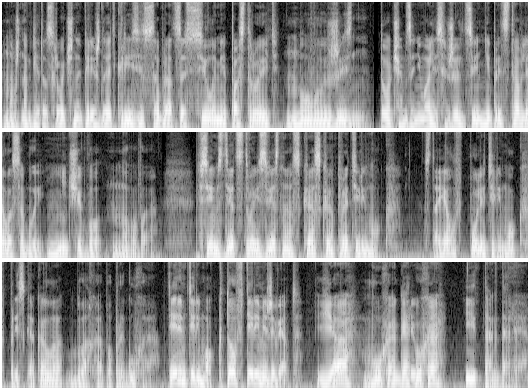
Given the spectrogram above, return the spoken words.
Нужно где-то срочно переждать кризис, собраться с силами, построить новую жизнь. То, чем занимались жильцы, не представляло собой ничего нового. Всем с детства известна сказка про теремок. Стоял в поле теремок, прискакала блоха-попрыгуха. «Терем-теремок, кто в тереме живет? «Я», «Муха-горюха» и так далее.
